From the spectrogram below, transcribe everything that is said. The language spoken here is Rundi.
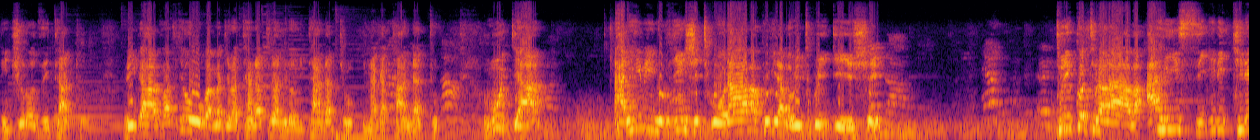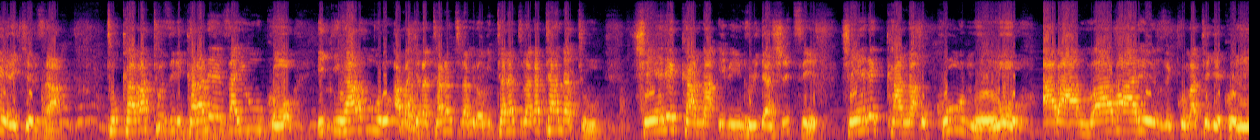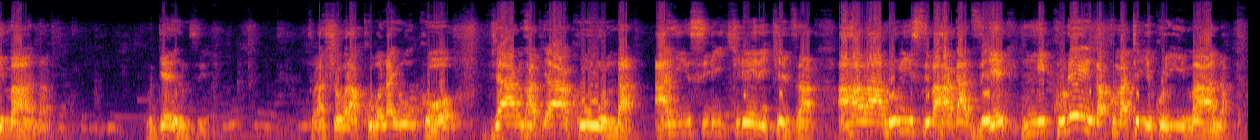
inshuro zitatu bigahava byuba amajyana atandatu na mirongo itandatu na gatandatu bujya hariho ibintu byinshi tworaba kugira ngo bitwigishe turi ko turaraba aho isi iri kirerekeza tukaba tuzirikana neza yuko igiharuro amajana atandatu na mirongo itandatu na gatandatu cyerekana ibintu bidashyitse cyerekana ukuntu abantu baba barenze ku mategeko y'imana mugenzi turashobora kubona yuko byanka byakunda aho isi iri ikirerekeza aho abantu b'isi bahagaze ni kurenga ku mategeko y'imana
